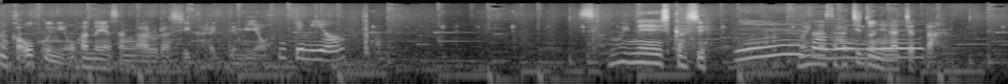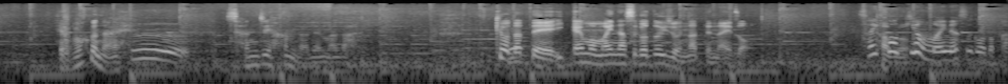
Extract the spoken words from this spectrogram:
なんか奥にお花屋さんがあるらしいから行ってみよう。見てみよ寒いねしかし。マイナス8度になっちゃっ寒た。やばくない？うん。3時半だねまだ。今日だって1回もマイナス5度以上になってないぞ。最高気温マイナス5度か。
